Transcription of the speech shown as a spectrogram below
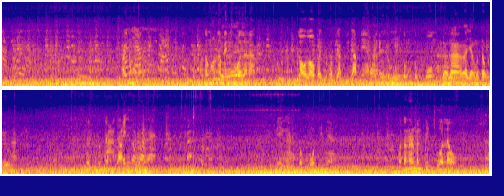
นาดนี้เลยอะ ไปตรงแล้วมีน้ำอะไรหมดตรงนู้นก็เป็นชวนแล้วน่ะ เราเราไปขับจากพิกัพเนี่ยไปอยู่ตรงตรงตรงโค้งนะแล้วนาก็ยังมาตกอยู่จากพิกัพเป็นรางวัลแล้วนี่ไงตรงโขดหินเนี่ยเพราะตอนนั้นมันติดชวนแล้วใช่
